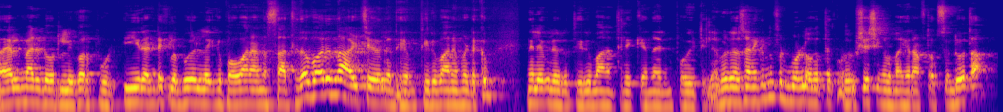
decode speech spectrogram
റയൽ മാഡ്രിഡ് ഒരു ലിവർപൂൾ. ഈ രണ്ട് ക്ലബ്ബുകളിലേക്ക് പോകാനാണ് സാധ്യത. വരുന്ന ആഴ്ചകളിൽ അദ്ദേഹം തീരുമാനമെടുക്കും. നിലവിലൊരു തീരുമാനത്തിലേക്ക് എന്തായാലും പോയിട്ടില്ല. വീഡിയോ അവസാനിക്കുന്നു. ഫുട്ബോൾ ലോകത്തെ കൂടുതൽ വിശേഷങ്ങളുമായി റാഫ്റ്റോക്സ് കൊണ്ടുവെത്താം.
